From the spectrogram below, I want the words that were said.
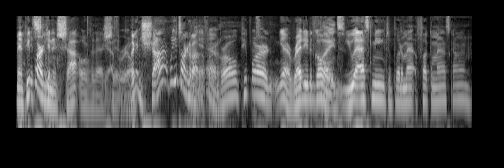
man, people are stupid. getting shot over that Yeah, shit, for bro. real. they're getting shot. What are you talking about? Yeah, bro. People are yeah ready to go. Fights. You ask me to put a ma- fucking mask on,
